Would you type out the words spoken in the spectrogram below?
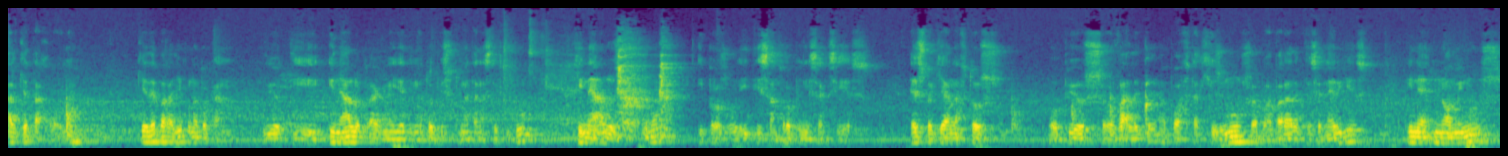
αρκετά χρόνια και δεν παραλείπω να το κάνω. Διότι είναι άλλο πράγμα η αντιμετώπιση του μεταναστευτικού και είναι άλλο ζήτημα η προσβολή της ανθρώπινης αξίας. Έστω και αν αυτός ο οποίος βάλεται από αυταρχισμούς, από απαράδεκτες ενέργειες, είναι νόμιμος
